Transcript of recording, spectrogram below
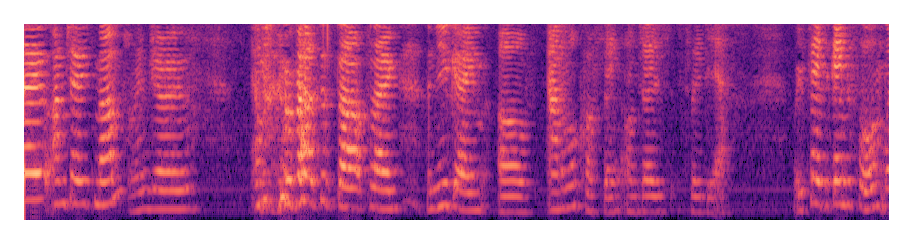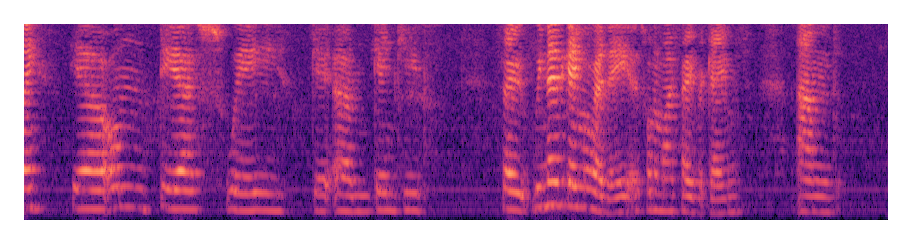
Hello, I'm Joe's mum, I'm Joe. and we're about to start playing the new game of Animal Crossing on Joe's 3DS. We've played the game before, haven't we? Yeah, on DS, we um, GameCube. So we know the game already. It's one of my favourite games, and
